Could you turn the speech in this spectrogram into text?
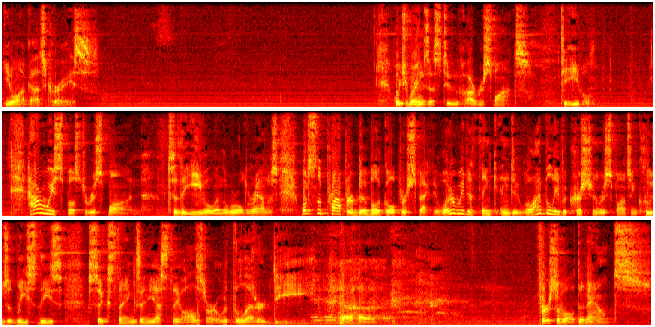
You want God's grace. Which brings us to our response to evil. How are we supposed to respond to the evil in the world around us? What's the proper biblical perspective? What are we to think and do? Well, I believe a Christian response includes at least these six things, and yes, they all start with the letter D. Uh-huh. First of all, denounce.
